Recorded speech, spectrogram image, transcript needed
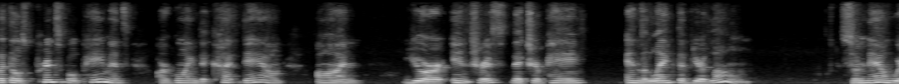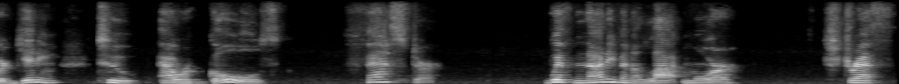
But those principal payments are going to cut down on your interest that you're paying and the length of your loan. So now we're getting to our goals faster with not even a lot more stress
